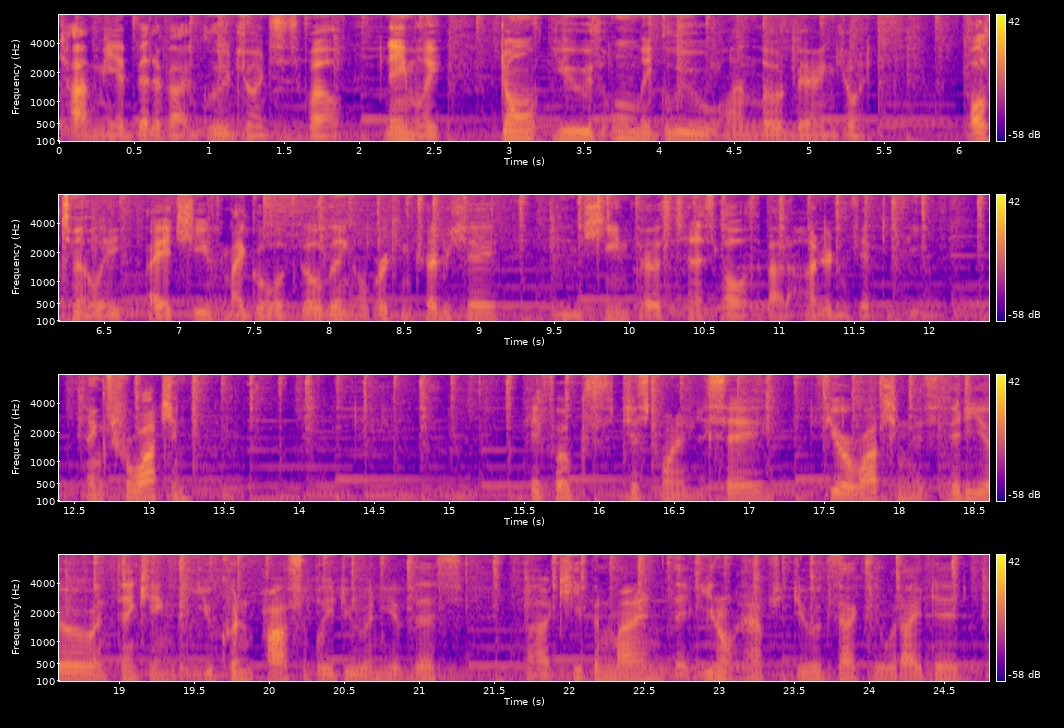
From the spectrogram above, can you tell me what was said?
taught me a bit about glue joints as well, namely, don't use only glue on load-bearing joints. Ultimately, I achieved my goal of building a working trebuchet, and the machine throws tennis balls about 150 feet. Thanks for watching! Hey folks, just wanted to say, if you are watching this video and thinking that you couldn't possibly do any of this, uh, keep in mind that you don't have to do exactly what I did.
